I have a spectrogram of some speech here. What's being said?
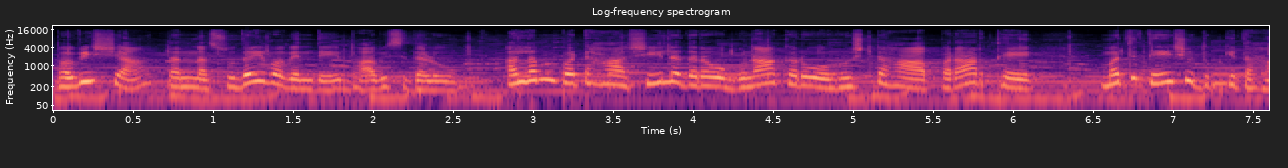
ಭವಿಷ್ಯ ತನ್ನ ಸುದೈವವೆಂದೇ ಭಾವಿಸಿದಳು. ಅಲಂಪಟಃ ಶೀಲಧರೋ ಗುಣಾಕರೋ ಹೃಷ್ಟಃ ಪರಾರ್ಥೆ ಮತಿತೇಷು ದುಃಖಿತಃ.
